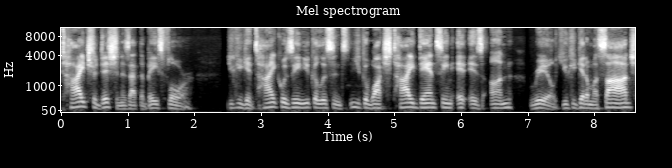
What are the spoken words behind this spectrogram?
Thai tradition is at the base floor. You could get Thai cuisine, you could listen, you could watch Thai dancing. It is unreal. You could get a massage,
